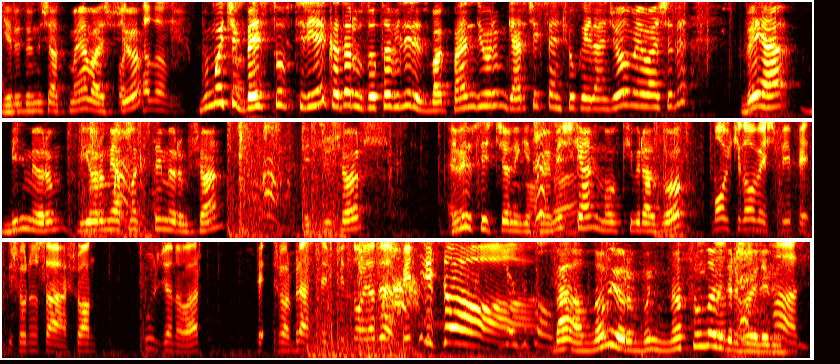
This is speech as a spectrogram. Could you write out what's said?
geri dönüş atmaya başlıyor. bakalım. Bu maçı best of 3'ye kadar uzatabiliriz. Bak ben diyorum gerçekten çok eğlenceli olmaya başladı. Veya bilmiyorum bir yorum yapmak istemiyorum şu an. Petrişor henüz hiç canı gitmemişken Movki biraz low. Movki low HP, Petlişor'un sağ. Şu an full canı var. Petlişor biraz temkinli oynadı. Petlişor! Yazık oldu. Ben anlamıyorum bu nasıl olabilir böyle bir. İnanılmaz.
